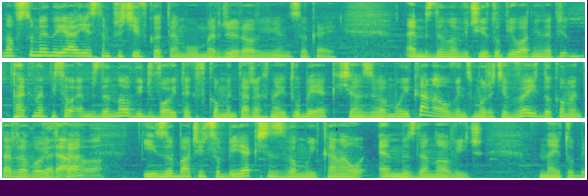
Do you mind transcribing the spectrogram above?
no w sumie no ja jestem przeciwko temu mergerowi, więc okej. Okay. Mzdenowicz YouTube i ładnie napi tak napisał Mzdenowicz Wojtek w komentarzach na YouTube, jak się nazywa mój kanał, więc możecie wejść do komentarza Wojtka Brawo. i zobaczyć sobie, jak się nazywa mój kanał Mzdenowicz na YouTube.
